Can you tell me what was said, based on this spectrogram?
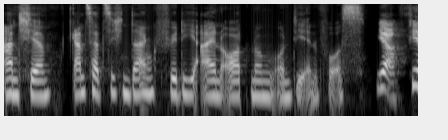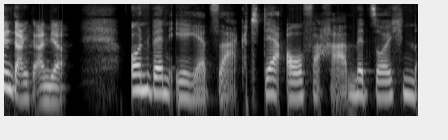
Antje, ganz herzlichen Dank für die Einordnung und die Infos. Ja, vielen Dank, Anja. Und wenn ihr jetzt sagt, der Aufwacher mit solchen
